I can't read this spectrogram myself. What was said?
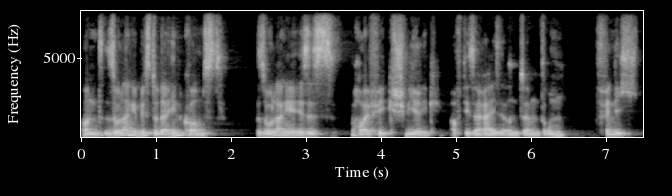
Und solange bis du dahin kommst, so lange ist es häufig schwierig auf dieser Reise. Und ähm, drum finde ich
